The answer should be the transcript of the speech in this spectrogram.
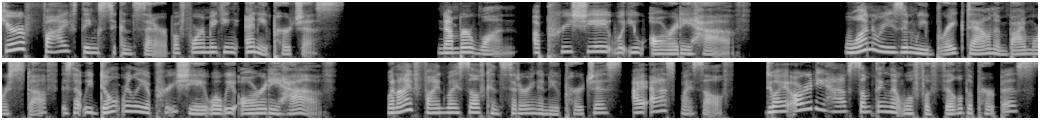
Here are five things to consider before making any purchase. Number one, appreciate what you already have. One reason we break down and buy more stuff is that we don't really appreciate what we already have. When I find myself considering a new purchase, I ask myself, do I already have something that will fulfill the purpose?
